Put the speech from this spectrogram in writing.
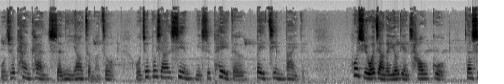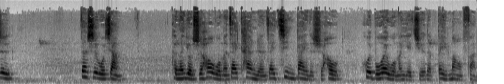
我就看看神你要怎么做，我就不相信你是配得被敬拜的。或许我讲的有点超过，但是，但是我想，可能有时候我们在看人在敬拜的时候，会不会我们也觉得被冒犯？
